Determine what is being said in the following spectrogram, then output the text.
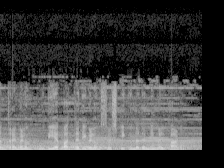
തന്ത്രങ്ങളും പുതിയ പദ്ധതികളും സൃഷ്ടിക്കുന്നത് നിങ്ങൾ കാണും.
